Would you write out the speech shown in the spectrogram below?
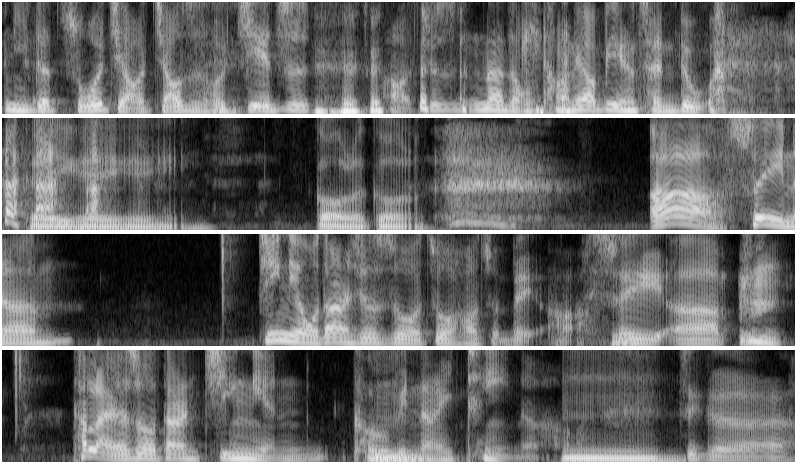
你的左脚脚趾头截肢，好，就是那种糖尿病的程度。可以可以可以，够了够了啊！所以呢，今年我当然就是说做好准备啊。所以呃，他来的时候，当然今年 COVID nineteen 啊，嗯，这个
